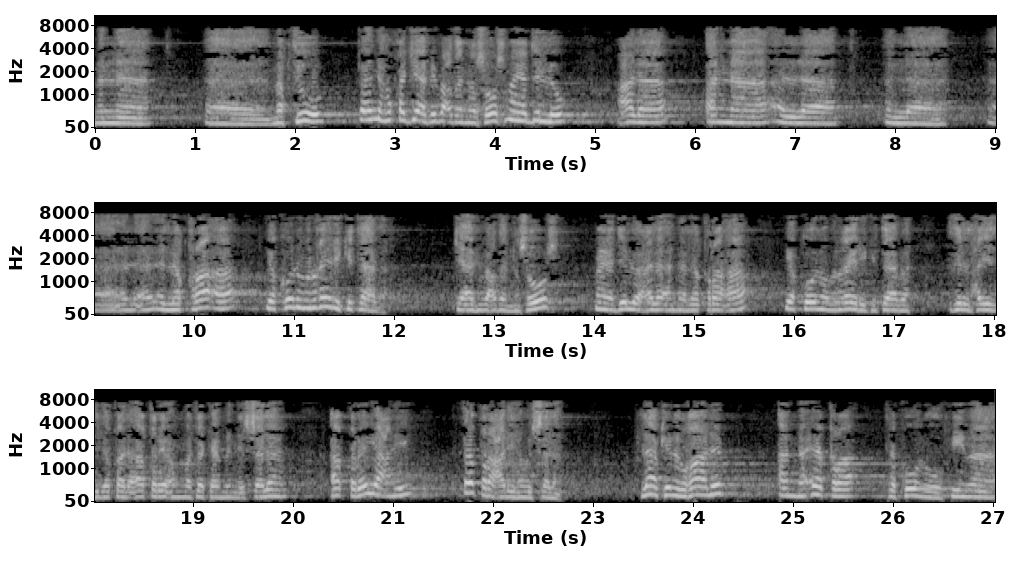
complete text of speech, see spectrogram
من آه، مكتوب. فإنه قد جاء في بعض النصوص ما يدل على أن الإقراء يكون من غير كتابة. جاء في بعض النصوص ما يدل على أن الإقراء يكون من غير كتابة. مثل الحديث اللي قال أقرئ أمتك من السلام. أقرئ يعني اقرأ عليهم السلام. لكن الغالب أن اقرأ تكون فيما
